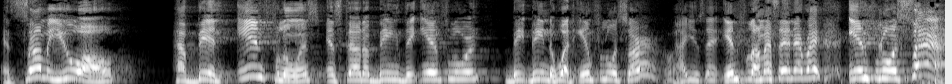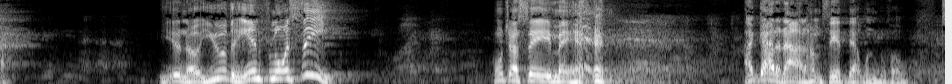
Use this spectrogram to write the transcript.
And some of you all have been influenced instead of being the influence, be, being the what? Influencer? How you say? Influ- am I saying that right? Influencer. You know, you're the influencee. Won't y'all say amen? I got it out. I haven't said that one before.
